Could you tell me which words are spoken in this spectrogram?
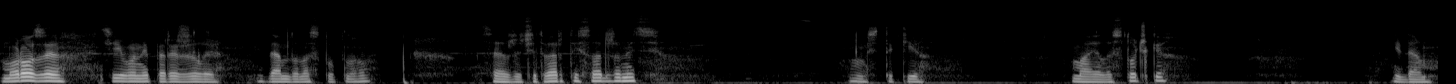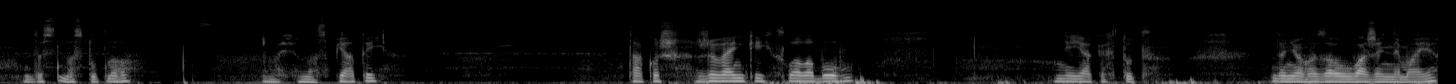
Морози ці вони пережили. Йдемо до наступного. Це вже четвертий саджанець. Ось такі має листочки. Йдемо до наступного. Ось у нас п'ятий. Також живенький, слава Богу. Ніяких тут до нього зауважень немає.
